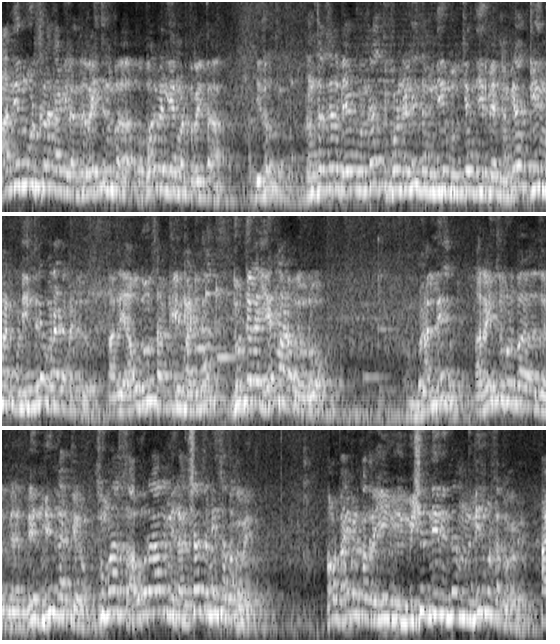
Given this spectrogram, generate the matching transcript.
ಆ ನೀರು ಉಳಿಸ್ಕೊಳಕ್ಕಾಗಿಲ್ಲ ಅಂದ್ರೆ ರೈತನ ಬೋರ್ವೆಲ್ ಏನು ಮಾಡ್ತಾರೆ ರೈತ? ಇದು ಅಂತರ್ಜಲ ಬೇಕು ಅಂದ್ರೆ ತಿಪ್ಪಣ್ಣಹಳ್ಳಿ ನಮ್ಗೆ ನೀರು ಮುಖ್ಯ ನೀರು ಬೇಕು ನಮಗೆ. ಕ್ಲೀನ್ ಮಾಡಿಕೊಡಿ ಅಂತಲೇ ಹೋರಾಟ ಮಾಡಿದ್ರು ಆದ್ರೆ ಯಾವುದೂ ಸಹ ಕ್ಲೀನ್ ಮಾಡಿಲ್ಲ. ದುಡ್ಡೆಲ್ಲ ಏನು ಮಾಡೋರು ಇವರು? ಅಲ್ಲಿ ಆ ರೈತರುಗಳು ಮೀನುಗಾರಿಕೆಯರು ಸುಮಾರು ಸಾವಿರಾರು ಮೀನು ಲಕ್ಷಾಂತರ ಮೀನು ಸತ್ತೋಗವೆ. ಅವ್ರು ಬೆಳ್ಕೋತಾರೆ ಈ ವಿಷದ ನೀರಿಂದ ಮೀನುಗಳು ಸತ್ತೋಗವೆ. ಆ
